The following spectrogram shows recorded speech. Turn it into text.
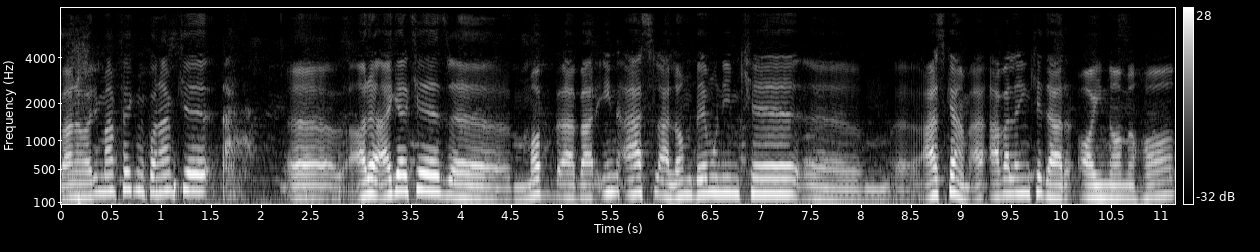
بنابراین من فکر می‌کنم که آره اگر که ما بر این اصل الان بمونیم که از کم اولا اینکه در آینامه ها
